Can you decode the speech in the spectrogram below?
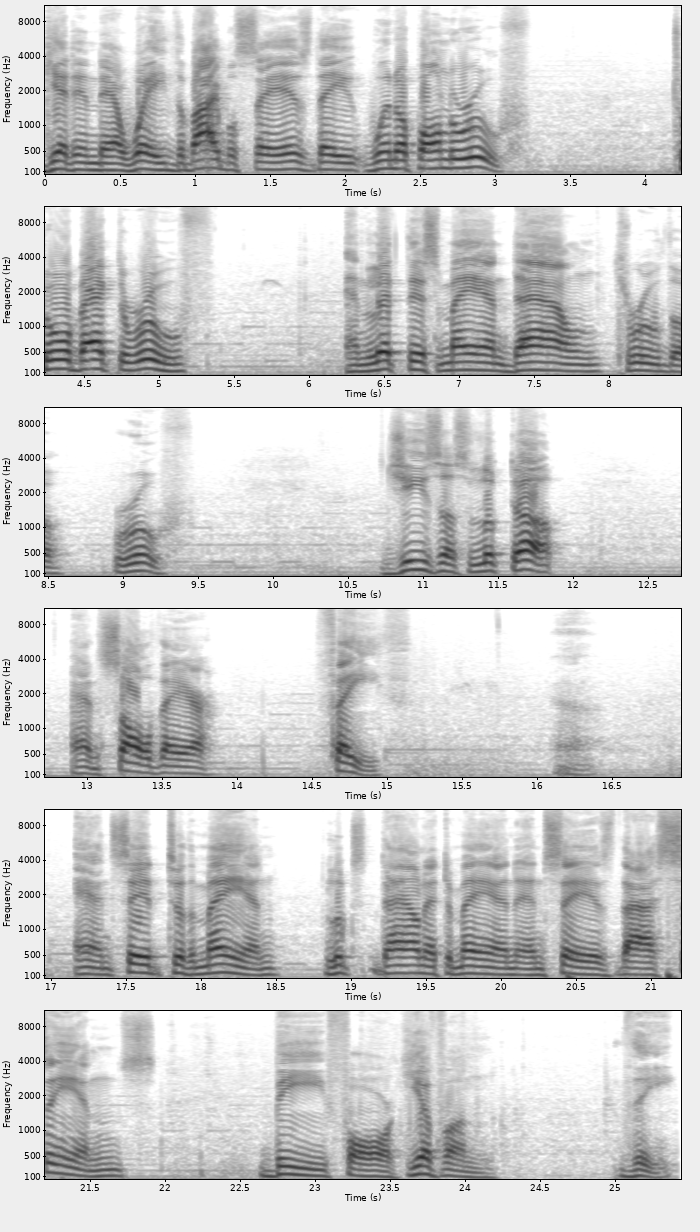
get in their way. The Bible says they went up on the roof, tore back the roof, and let this man down through the roof. Jesus looked up and saw their faith uh, and said to the man, looks down at the man and says, Thy sins be forgiven thee.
